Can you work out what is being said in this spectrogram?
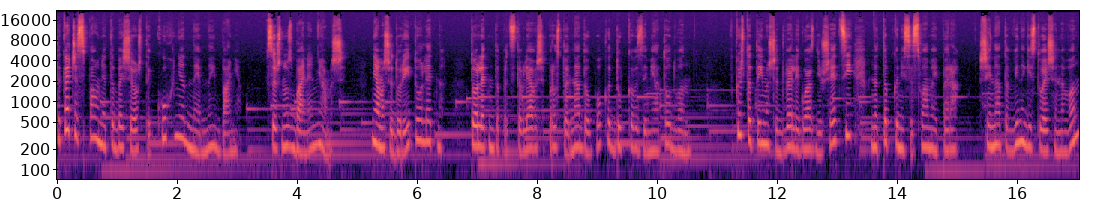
Така че спалнята беше още кухня, дневна и баня. Всъщност баня нямаше. Нямаше дори и туалетна. Туалетната представляваше просто една дълбока дупка в земята отвън. В къщата имаше две легла с дюшеци, натъпкани с слама и пера. Шейната винаги стоеше навън,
